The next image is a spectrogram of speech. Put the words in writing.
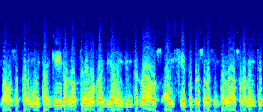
vamos a estar muy tranquilos. No tenemos prácticamente internados, hay siete personas internadas solamente.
